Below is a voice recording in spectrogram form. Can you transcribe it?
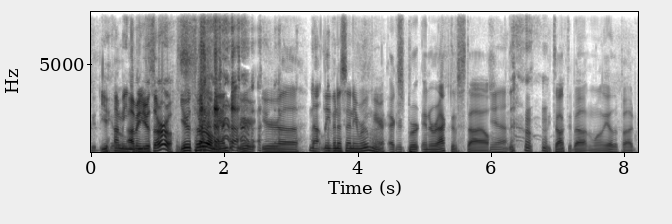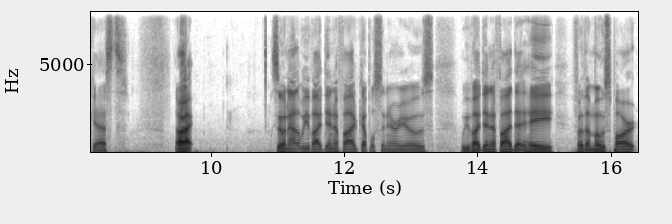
good to You- go. I mean, I mean, you- you're thorough. You're thorough, man. You're you're uh, not leaving us any room here. expert interactive style. Yeah. we talked about in one of the other podcasts. All right. So now that we've identified a couple scenarios, we've identified that hey, for the most part,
